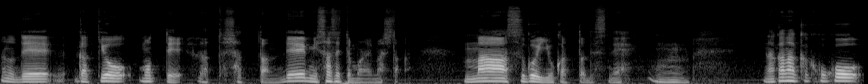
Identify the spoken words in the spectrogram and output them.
なので楽器を持ってらっしゃったんで見させてもらいました。まあすごい良かったですね、うん、なかなかここ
